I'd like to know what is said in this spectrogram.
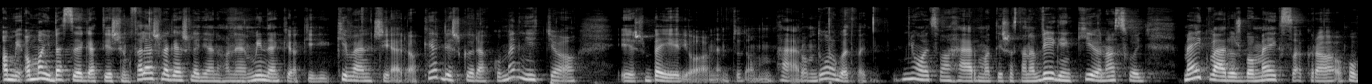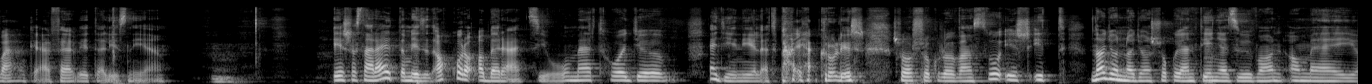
ami a mai beszélgetésünk felesleges legyen, hanem mindenki, aki kíváncsi erre a kérdéskörre, akkor megnyitja, és beírja, nem tudom, három dolgot, vagy 83-at, és aztán a végén kijön az, hogy melyik városban, melyik szakra hová kell felvételiznie. Hmm. És aztán rájöttem, hogy ez egy akkora aberráció, mert hogy egyéni életpályákról és sorsokról van szó, és itt nagyon-nagyon sok olyan tényező van, amely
